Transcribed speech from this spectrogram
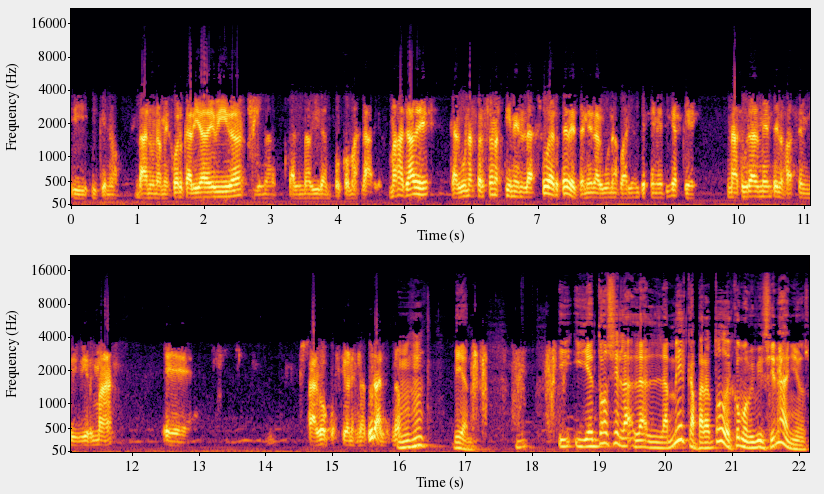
y, y que nos dan una mejor calidad de vida y una, una vida un poco más larga. Más allá de que algunas personas tienen la suerte de tener algunas variantes genéticas que naturalmente los hacen vivir más, eh, salvo cuestiones naturales, ¿no? Bien. Y, y entonces la, la, la meca para todo es cómo vivir 100 años.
